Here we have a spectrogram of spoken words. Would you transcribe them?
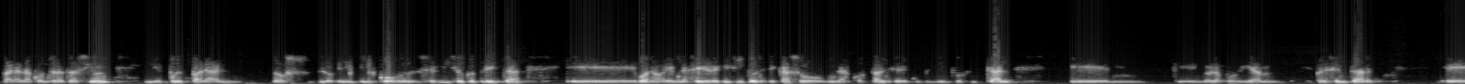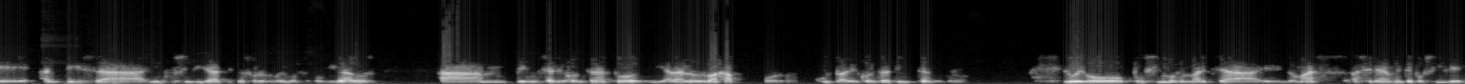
para la contratación y después para el, los, el, cobro del servicio que presta, eh, bueno, en una serie de requisitos, en este caso una constancia de cumplimiento fiscal eh, que no la podían presentar. ante esa imposibilidad, nosotros nos vemos obligados a mm, denunciar el contrato y a darlo de baja por culpa del contratista. Luego pusimos en marcha eh, lo más aceleradamente posible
